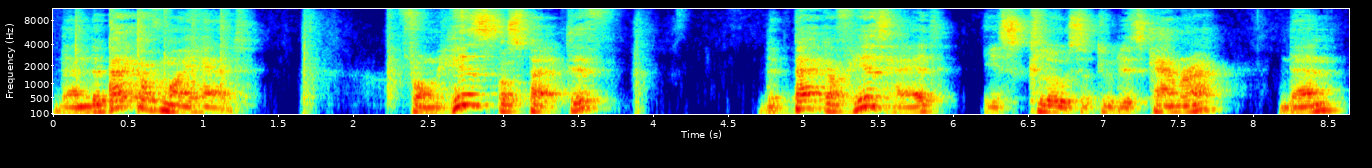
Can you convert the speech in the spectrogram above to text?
than the back of my head. From his perspective, the back of his head is closer to this camera than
